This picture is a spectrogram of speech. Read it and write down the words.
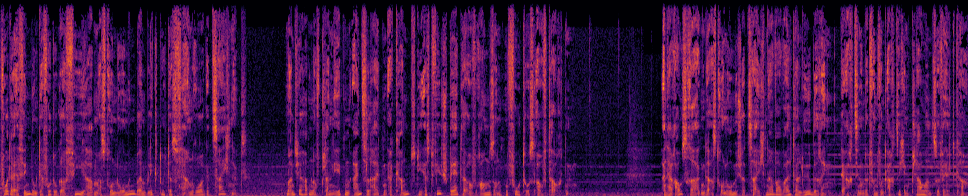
Vor der Erfindung der Fotografie haben Astronomen beim Blick durch das Fernrohr gezeichnet. Manche haben auf Planeten Einzelheiten erkannt, die erst viel später auf Raumsondenfotos auftauchten. Ein herausragender astronomischer Zeichner war Walter Löbering, der 1885 in Plauen zur Welt kam.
